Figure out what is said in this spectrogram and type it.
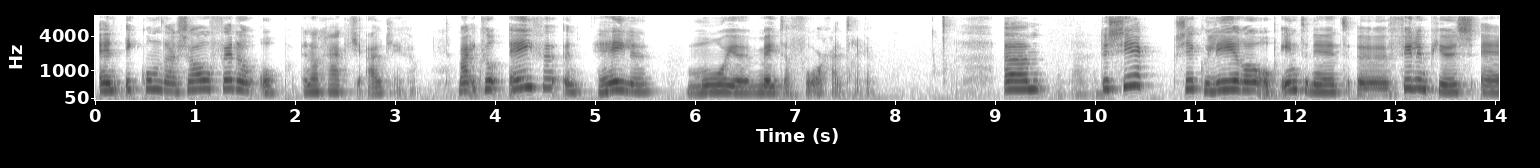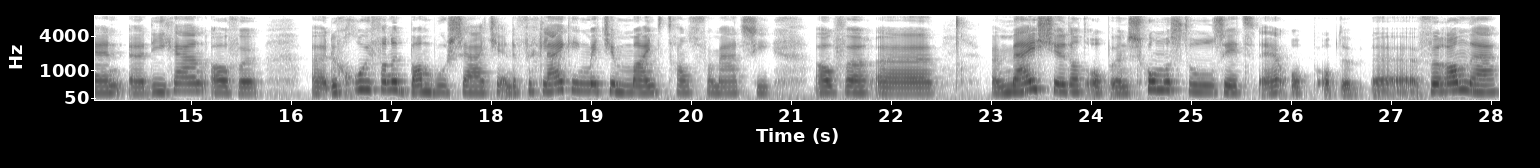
En ik kom daar zo verder op en dan ga ik het je uitleggen. Maar ik wil even een hele mooie metafoor gaan trekken. Um, dus circuleren op internet uh, filmpjes en uh, die gaan over uh, de groei van het bamboezaadje en de vergelijking met je mindtransformatie over een meisje dat op een schommelstoel zit hè, op, op de veranda.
